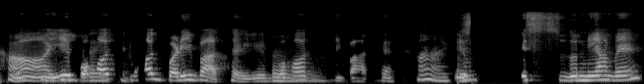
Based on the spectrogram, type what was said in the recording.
हाँ ये बहुत बहुत बड़ी बात है ये बहुत हम्म। बड़ी बात है। हाँ इस इस दुनिया में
